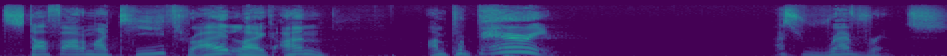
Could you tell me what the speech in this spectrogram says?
stuff out of my teeth, right? Like I'm I'm preparing. That's reverence.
